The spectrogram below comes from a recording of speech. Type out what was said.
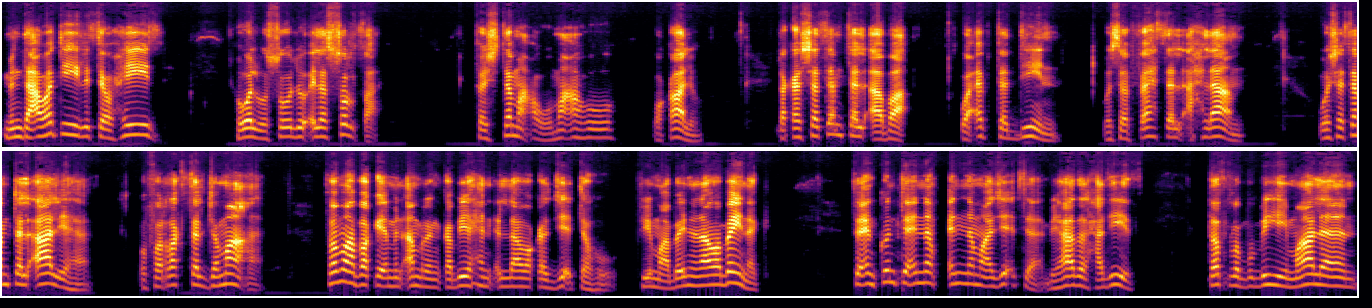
من دعوته للتوحيد هو الوصول إلى السلطة. فاجتمعوا معه وقالوا لقد شتمت الآباء وعبت الدين وسفهت الأحلام وشتمت الآلهة وفرقت الجماعة فما بقي من أمر قبيح إلا وقد جئته فيما بيننا وبينك. فإن كنت إنما جئت بهذا الحديث تطلب به مالا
